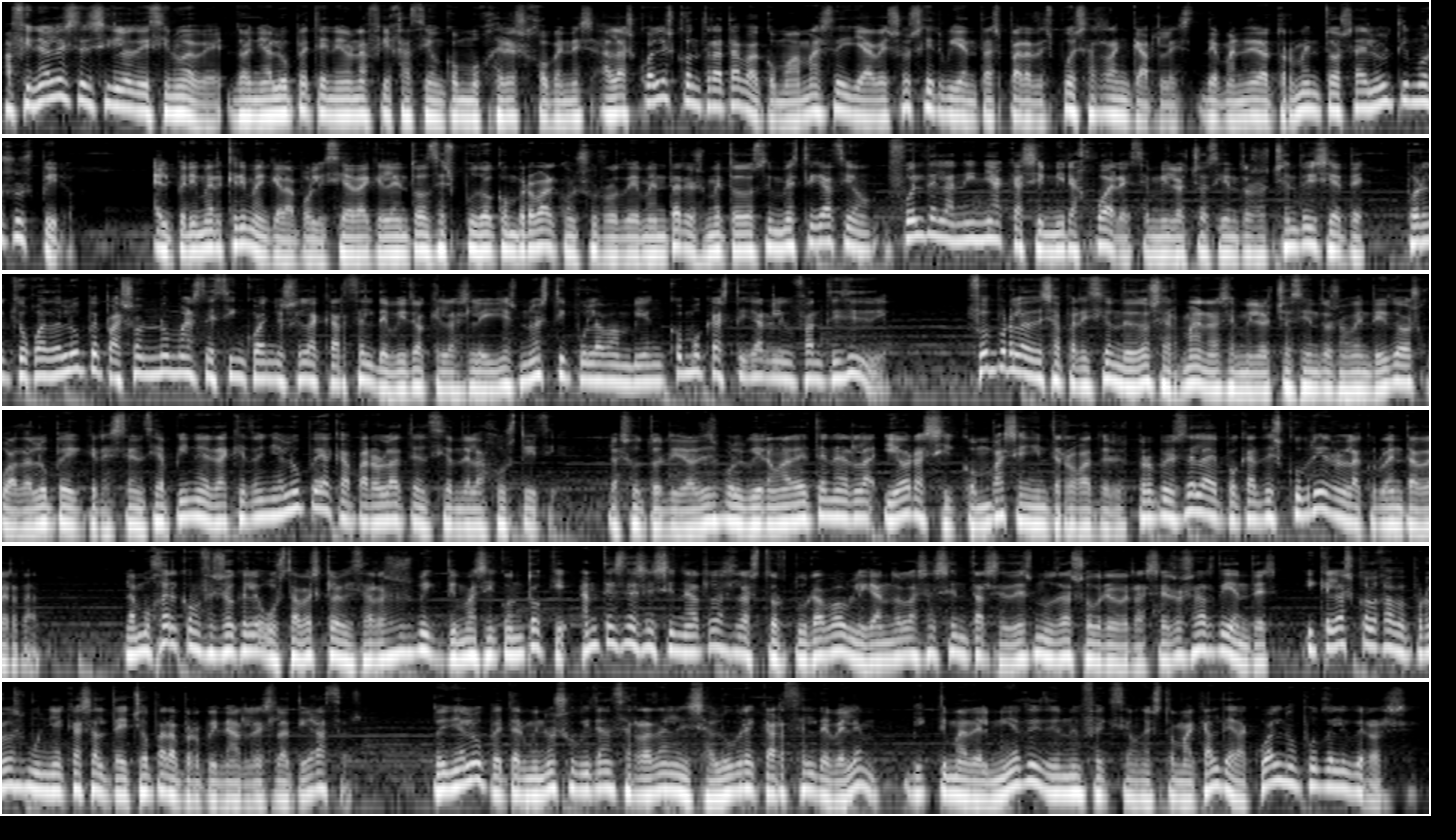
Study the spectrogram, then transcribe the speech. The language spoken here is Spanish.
A finales del siglo XIX, Doña Lupe tenía una fijación con mujeres jóvenes a las cuales contrataba como amas de llaves o sirvientas para después arrancarles, de manera tormentosa, el último suspiro. El primer crimen que la policía de aquel entonces pudo comprobar con sus rudimentarios métodos de investigación fue el de la niña Casimira Juárez en 1887, por el que Guadalupe pasó no más de cinco años en la cárcel debido a que las leyes no estipulaban bien cómo castigar el infanticidio. Fue por la desaparición de dos hermanas en 1892, Guadalupe y Crescencia Pineda, que Doña Lupe acaparó la atención de la justicia. Las autoridades volvieron a detenerla y ahora sí, con base en interrogatorios propios de la época, descubrieron la cruenta verdad. La mujer confesó que le gustaba esclavizar a sus víctimas y contó que antes de asesinarlas las torturaba obligándolas a sentarse desnudas sobre braseros ardientes y que las colgaba por las muñecas al techo para propinarles latigazos. Doña Lupe terminó su vida encerrada en la insalubre cárcel de Belém, víctima del miedo y de una infección estomacal de la cual no pudo librarse.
